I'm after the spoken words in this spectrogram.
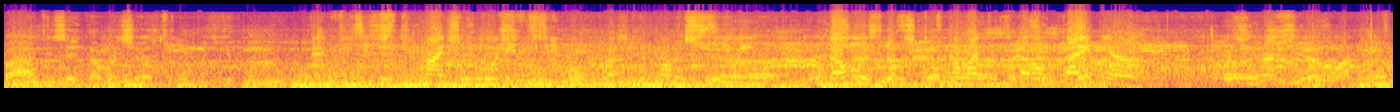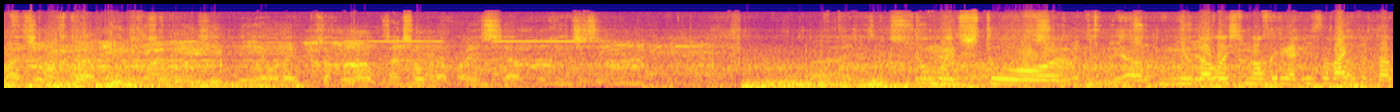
bah, que ça a été un match euh, très compliqué pour nous. Физический матч был очень сильный, положили много усилий. euh, Удалось score, команде в euh, втором тайме. Euh, Очень рад, что думает, что э, не удалось много реализовать, но так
